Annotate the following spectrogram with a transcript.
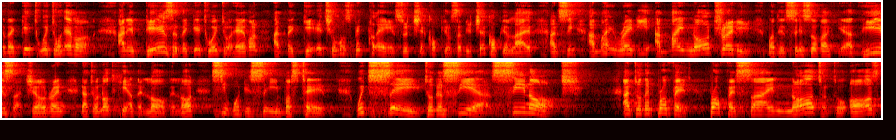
the gateway to heaven. And if this is the gateway to heaven, at the gate you must be cleansed. So check up yourself, you check up your life and see, am I ready? Am I not ready? But it says over here, these are children that will not hear the law of the Lord. See what they say in verse 10. Which say to the seer, see not, and to the prophet, prophesy not unto us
